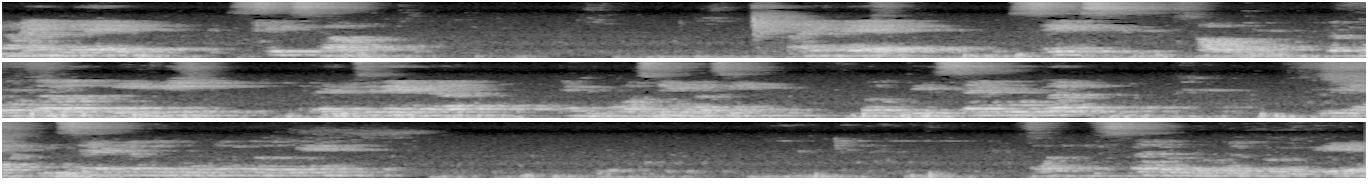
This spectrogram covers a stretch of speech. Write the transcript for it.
nine lakh six thousand nine lakh six thousand The total of PV refrigerator and washing machine तो दिस साइड टोटल ये आप इस साइड का जो टोटल करोगे और इसका जो टोटल करोगे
